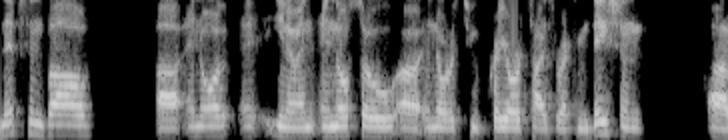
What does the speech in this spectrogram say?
SNPs involved, uh, and all uh, you know, and and also uh, in order to prioritize recommendations uh,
